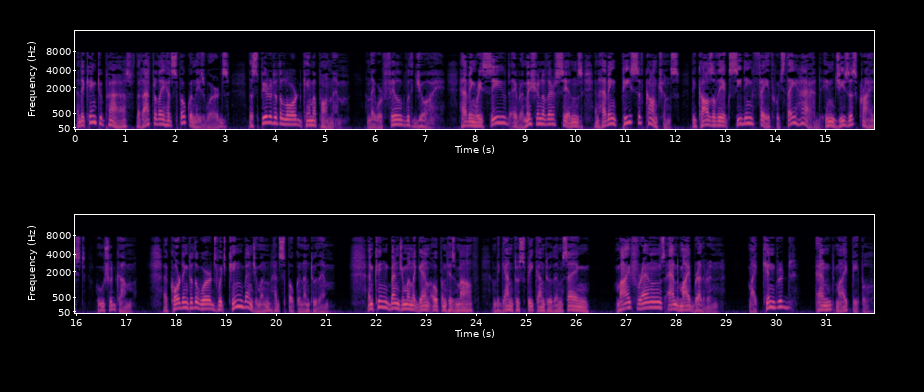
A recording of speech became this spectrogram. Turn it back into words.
And it came to pass that after they had spoken these words, the Spirit of the Lord came upon them, and they were filled with joy, having received a remission of their sins, and having peace of conscience, because of the exceeding faith which they had in Jesus Christ, who should come, according to the words which King Benjamin had spoken unto them. And King Benjamin again opened his mouth, and began to speak unto them, saying, My friends and my brethren, my kindred and my people,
